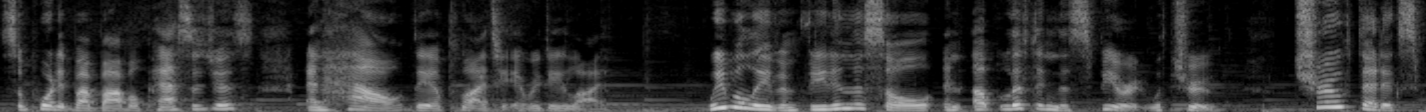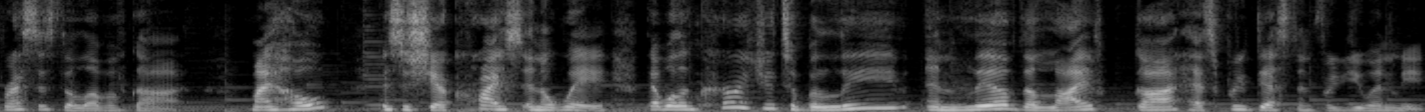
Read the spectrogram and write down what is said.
supported by Bible passages and how they apply to everyday life. We believe in feeding the soul and uplifting the spirit with truth, truth that expresses the love of God. My hope is to share Christ in a way that will encourage you to believe and live the life God has predestined for you and me.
